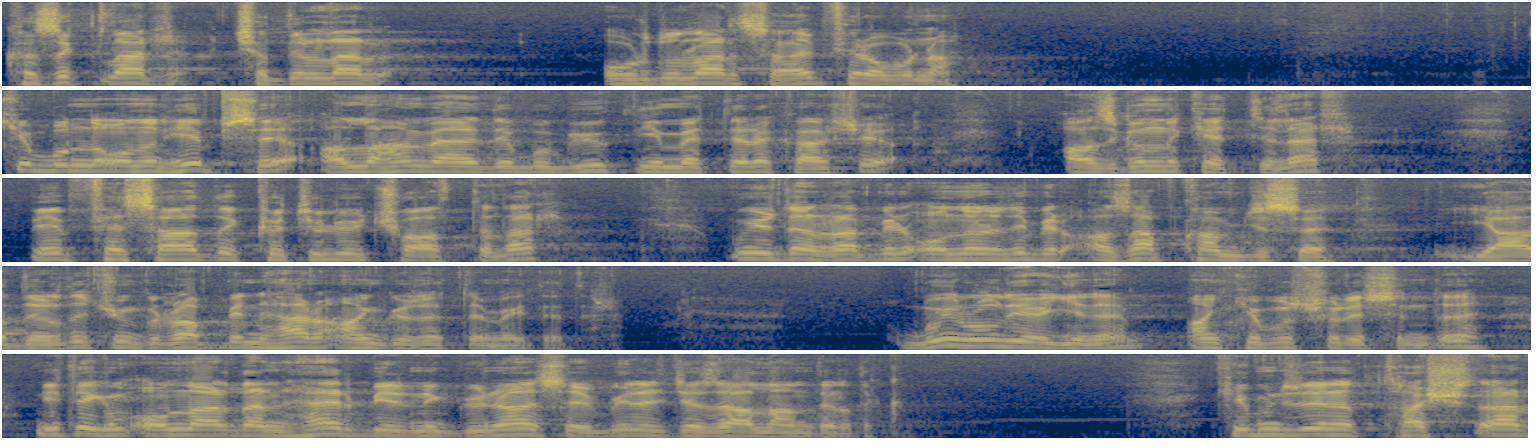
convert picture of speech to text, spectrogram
Kazıklar, çadırlar, ordular sahip Firavun'a. Ki bunda onun hepsi Allah'ın verdiği bu büyük nimetlere karşı azgınlık ettiler ve fesadı, kötülüğü çoğalttılar. Bu yüzden Rabbin onların üzerine bir azap kamçısı yağdırdı. Çünkü Rabbin her an gözetlemektedir. Buyuruluyor yine Ankebut suresinde nitekim onlardan her birini günah sebebiyle cezalandırdık. Kimin üzerine taşlar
